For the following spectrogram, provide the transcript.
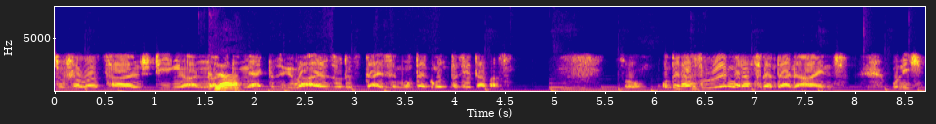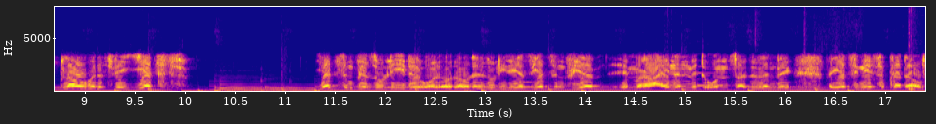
Zuschauerzahlen stiegen an. Klar. Also du merkst es überall so, dass da ist im Untergrund passiert da was. So. Und dann hast du irgendwann hast du dann deine Eins. Und ich glaube, dass wir jetzt, jetzt sind wir solide oder, oder, solide, jetzt, jetzt sind wir im Reinen mit uns. Also wenn wir, wenn jetzt die nächste Platte auf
